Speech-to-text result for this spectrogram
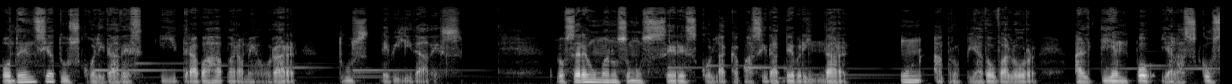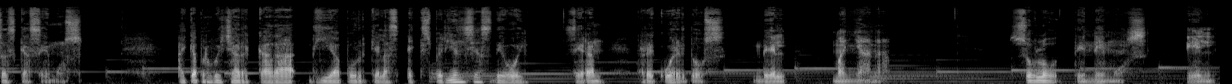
Potencia tus cualidades y trabaja para mejorar tus debilidades. Los seres humanos somos seres con la capacidad de brindar un apropiado valor al tiempo y a las cosas que hacemos. Hay que aprovechar cada día porque las experiencias de hoy serán recuerdos del mañana. Solo tenemos el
